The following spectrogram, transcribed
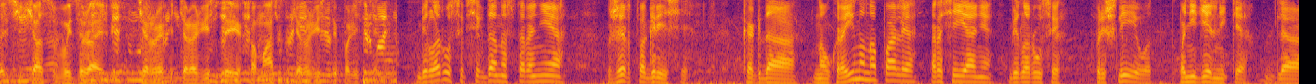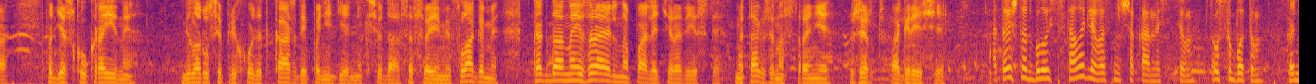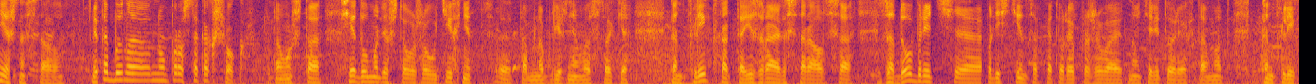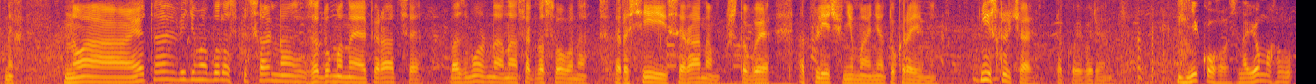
сейчас в Израиле. Терро- террористы Хамас, террористы Палестины. Белорусы всегда на стороне жертв агрессии. Когда на Украину напали россияне, белорусы пришли, и вот в понедельнике для поддержки Украины белорусы приходят каждый понедельник сюда со своими флагами. Когда на Израиль напали террористы, мы также на стороне жертв агрессии. А тое, што адбылося, стала для вас нечаканасцю у суботу. Конечно, стало. Это было ну, просто как шок, потому что все думали, что уже утихнет э, там на Ближнем Востоке конфликт. Как-то Израиль старался задобрить э, палестинцев, которые проживают на территориях там вот конфликтных. Ну а это, видимо, была специально задуманная операция. Возможно, она согласована с Россией, с Ираном, чтобы отвлечь внимание от Украины. Не исключаю такой вариант. Нікого знайомого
